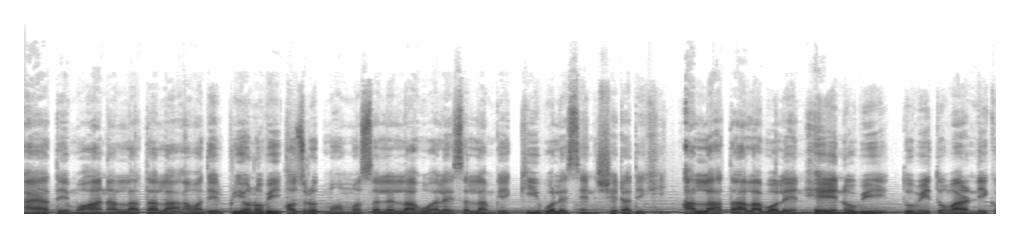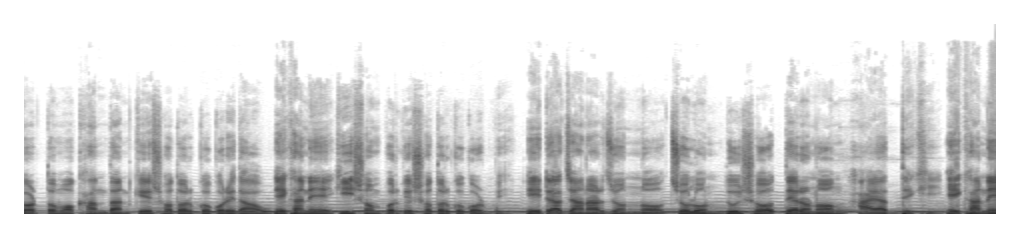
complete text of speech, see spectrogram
আয়াতে মহান আল্লাহ তালা আমাদের প্রিয় নবী হজরত মোহাম্মদ সাল্লাহু আলাইসাল্লামকে কি বলেছেন সেটা দেখি। আল্লাহ তালা বলেন, হে নবী, তুমি তোমার নিকটতম খানদানকে সতর্ক করে দাও। এখানে কি সম্পর্কে সতর্ক করবে? এটা জানার জন্য চলুন দুইশো তেরো নং আয়াত দেখি। এখানে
